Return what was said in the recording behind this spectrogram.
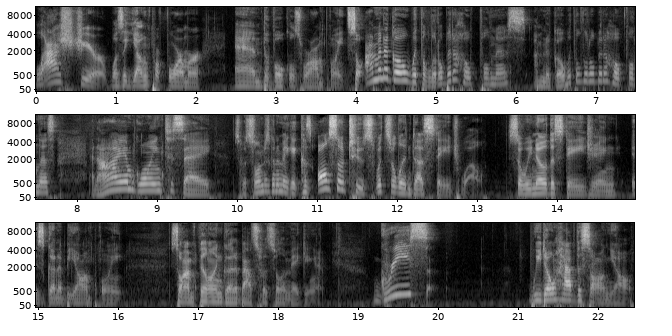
last year was a young performer and the vocals were on point. So I'm going to go with a little bit of hopefulness. I'm going to go with a little bit of hopefulness. And I am going to say Switzerland is going to make it because also, too, Switzerland does stage well. So we know the staging is going to be on point. So I'm feeling good about Switzerland making it. Greece, we don't have the song, y'all.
